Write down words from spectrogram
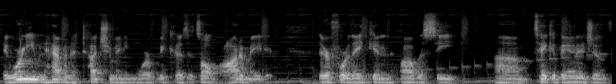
They weren't even having to touch them anymore because it's all automated. Therefore, they can obviously um, take advantage of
